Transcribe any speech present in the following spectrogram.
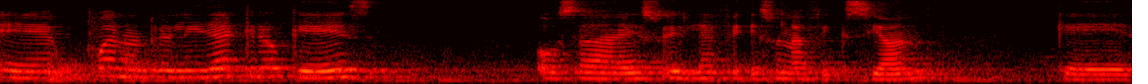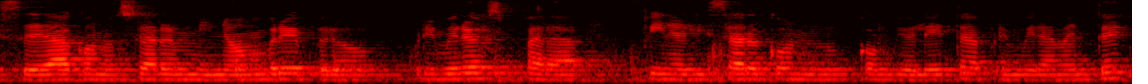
Eh, bueno, en realidad creo que es, o sea, es, es, la, es una ficción que se da a conocer mi nombre, pero primero es para finalizar con, con Violeta, primeramente,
